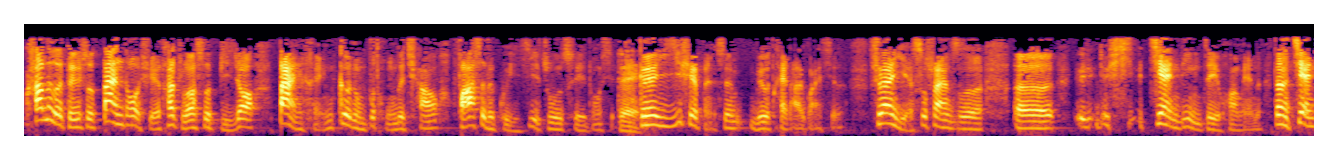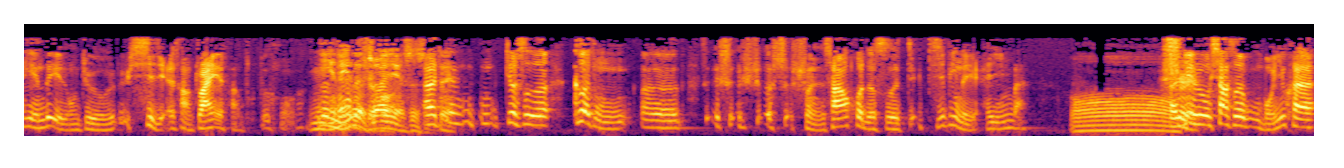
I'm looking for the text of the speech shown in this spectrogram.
他那个等于是弹道学，它主要是比较弹痕各种不同的枪发射的轨迹诸如此类东西，对跟医学本身没有太大的关系的。虽然也是算是呃呃就细鉴定这一方面的，但是鉴定内容就细节上、专业上不同了。那您的那个专业是什么？呃，就是各种呃损损损损伤或者是疾病的原因吧。哦，呃例如像是某一块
